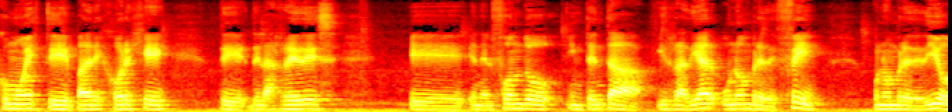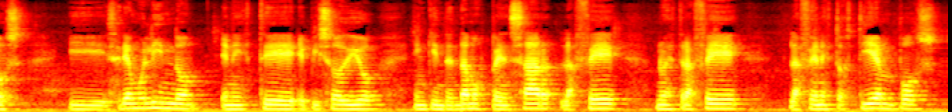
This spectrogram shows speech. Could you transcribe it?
cómo este padre Jorge de, las redes eh, en el fondo intenta irradiar un hombre de fe, un hombre de Dios. Y sería muy lindo en este episodio en que intentamos pensar la fe, nuestra fe, la fe en estos tiempos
